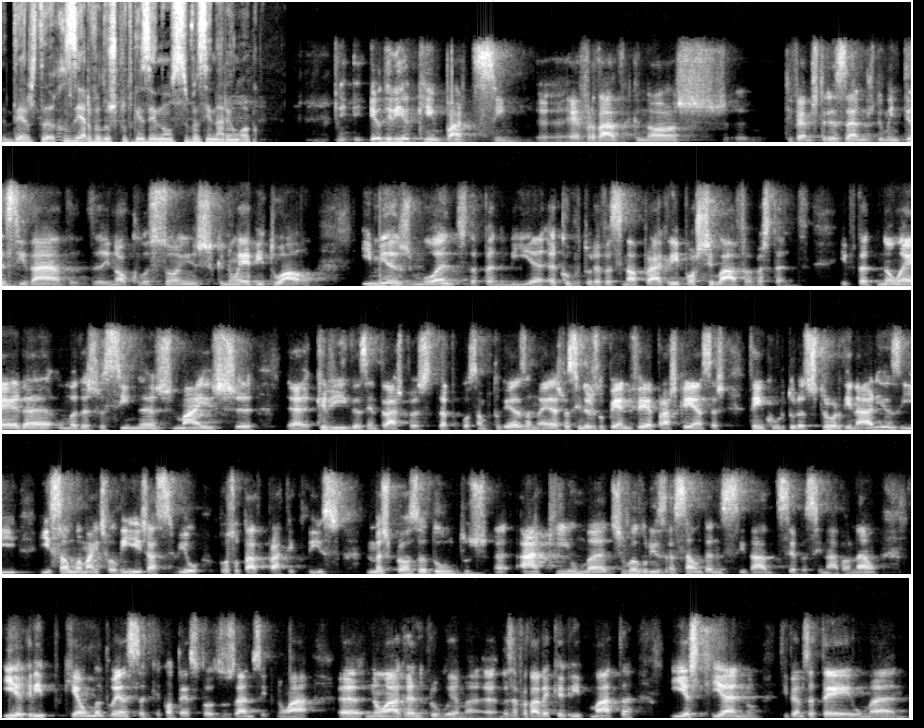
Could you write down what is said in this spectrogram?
desta reserva dos portugueses em não se vacinarem logo. Eu diria que, em parte, sim. É verdade que nós tivemos três anos de uma intensidade de inoculações que não é habitual e mesmo antes da pandemia a cobertura vacinal para a gripe oscilava bastante e, portanto, não era uma das vacinas mais uh, queridas, entre aspas, da população portuguesa. Não é? As vacinas do PNV para as crianças têm coberturas extraordinárias e, e são uma mais-valia, já se viu o resultado prático disso, mas para os adultos uh, há aqui uma desvalorização da necessidade de ser vacinado ou não, e a gripe, que é uma doença que acontece todos os anos e que não há, uh, não há grande problema. mas a verdade é que a gripe mata, e este ano tivemos até uma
